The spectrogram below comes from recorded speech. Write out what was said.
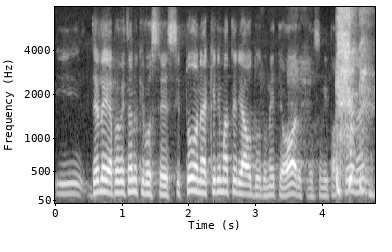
E, Delei, aproveitando que você citou, né, aquele material do, do Meteoro que você me passou, né?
